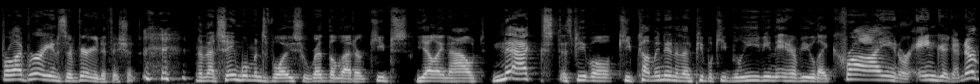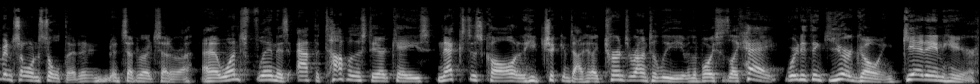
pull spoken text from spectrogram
For librarians, they're very deficient. and that same woman's voice who read the letter keeps yelling out, next, as people keep coming in and then people keep leaving the interview like crying or angry, I've never been so insulted, and et cetera, et cetera. And once Flynn is at the top of the staircase, next is called and he chickens out. He like turns around to leave and the voice is like, hey, where do you think you're going? Get in here.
